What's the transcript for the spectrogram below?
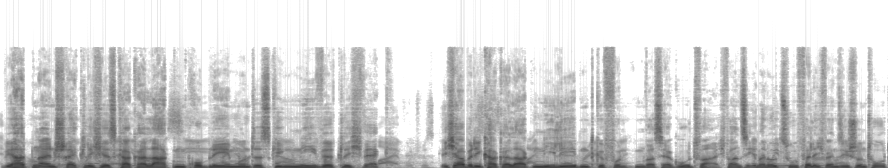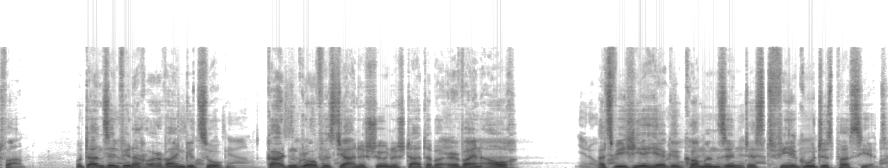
Wir hatten ein schreckliches Kakerlakenproblem und es ging nie wirklich weg. Ich habe die Kakerlaken nie lebend gefunden, was ja gut war. Ich fand sie immer nur zufällig, wenn sie schon tot waren. Und dann sind wir nach Irvine gezogen. Garden Grove ist ja eine schöne Stadt, aber Irvine auch. Als wir hierher gekommen sind, ist viel Gutes passiert.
